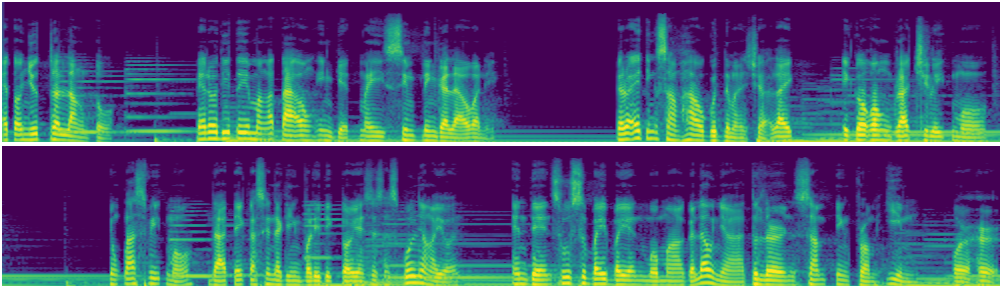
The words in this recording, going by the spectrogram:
eto neutral lang to. Pero dito yung mga taong inggit may simpleng galawan eh. Pero I think somehow good naman siya. Like, ikaw congratulate mo yung classmate mo dati kasi naging valedictorian siya sa school niya ngayon and then susubaybayan mo mga galaw niya to learn something from him or her.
